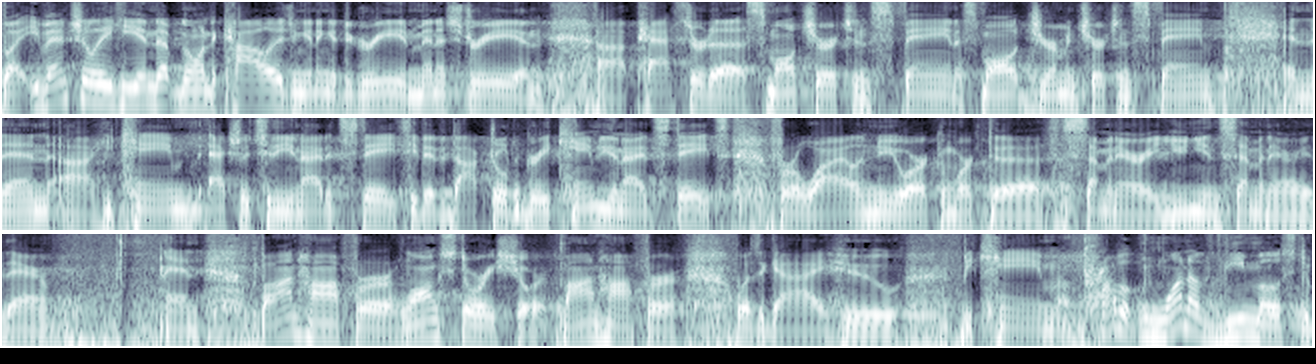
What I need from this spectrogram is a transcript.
But eventually, he ended up going to college and getting a degree in ministry and uh, pastored a small church in Spain, a small German church in Spain. And then uh, he came actually to the United States. He did a doctoral degree, came to the United States for a while in New York and worked at a seminary, Union Seminary there. And Bonhoeffer, long story short, Bonhoeffer was a guy who became probably one of the most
